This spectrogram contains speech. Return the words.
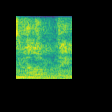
is not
